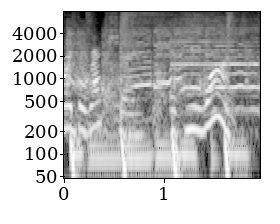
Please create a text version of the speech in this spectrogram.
Or direction if you want.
